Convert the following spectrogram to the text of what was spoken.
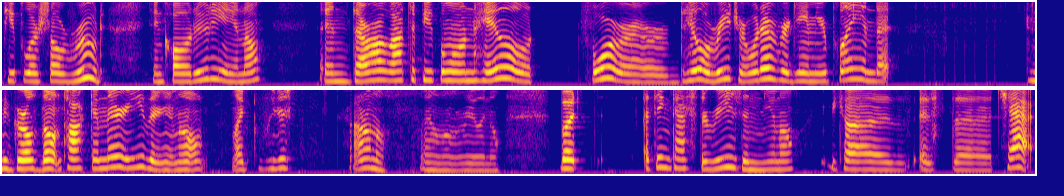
people are so rude in Call of Duty, you know? And there are lots of people on Halo 4 or Halo Reach or whatever game you're playing that the girls don't talk in there either, you know? Like, we just, I don't know. I don't really know. But I think that's the reason, you know? Because it's the chat.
